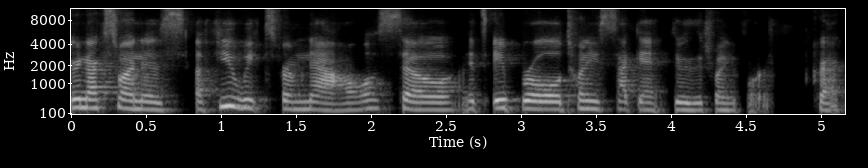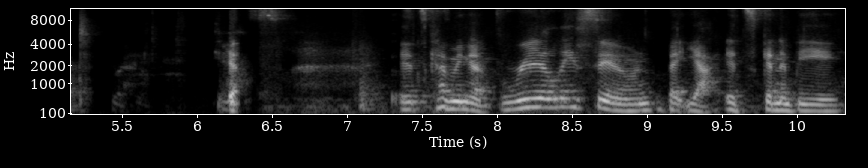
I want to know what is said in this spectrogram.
your next one is a few weeks from now. So it's april 22nd through the 24th correct? Yes. It's coming up really soon but yeah it's going to be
